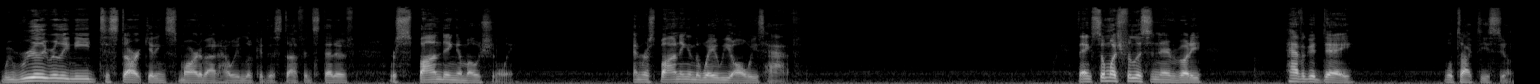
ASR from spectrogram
We really, really need to start getting smart about how we look at this stuff instead of responding emotionally and responding in the way we always have. Thanks so much for listening, everybody. Have a good day. We'll talk to you soon.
